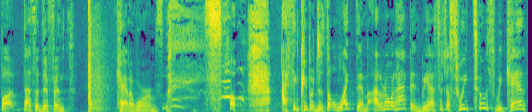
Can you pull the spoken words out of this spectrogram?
But that's a different can of worms. so I think people just don't like them. I don't know what happened. We have such a sweet tooth. We can't.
